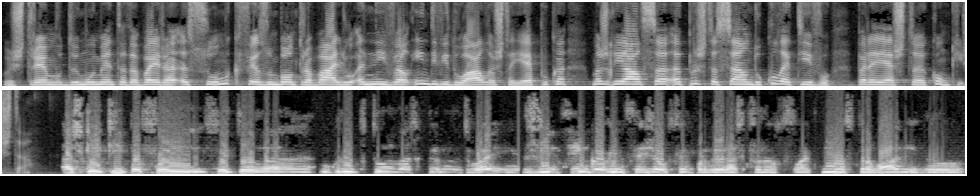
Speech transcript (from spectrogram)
O extremo de Moimenta da Beira assume que fez um bom trabalho a nível individual esta época, mas realça a prestação do coletivo para esta conquista. Acho que a equipa foi, foi toda, o grupo todo, acho que teve muito bem. Os 25 ou 26 jogos sem perder, acho que foram reflexo do nosso trabalho e do,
